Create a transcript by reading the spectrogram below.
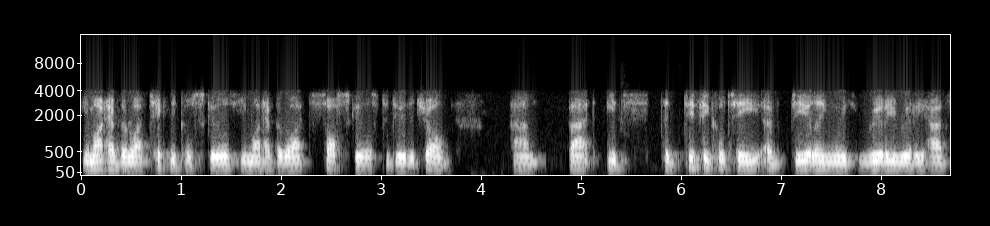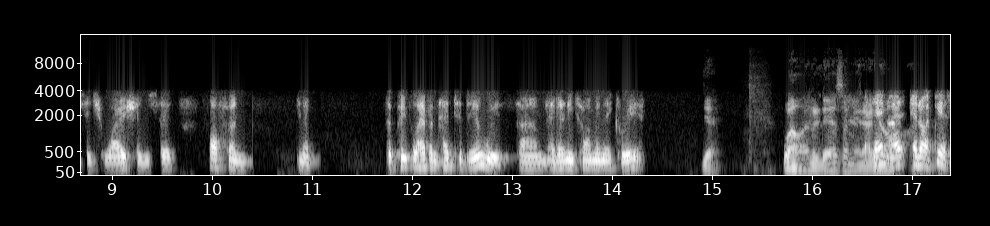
you might have the right technical skills, you might have the right soft skills to do the job, um, but it's the difficulty of dealing with really, really hard situations that often, you know, the people haven't had to deal with um, at any time in their career. Well, and it is. I mean, I and, know. and I guess,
